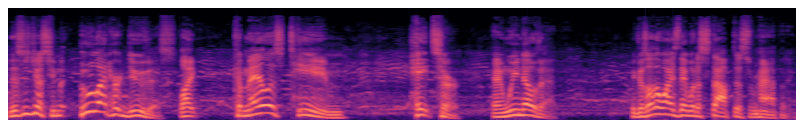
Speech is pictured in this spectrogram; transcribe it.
This is just, who let her do this? Like, Kamala's team hates her, and we know that. Because otherwise, they would have stopped this from happening.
